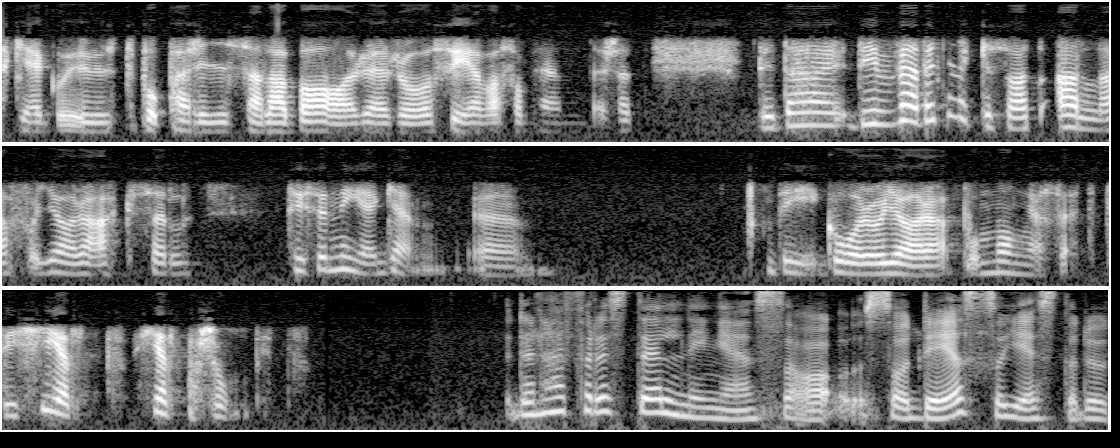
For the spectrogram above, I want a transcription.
ska jag gå ut på Paris alla barer och se vad som händer. Så det, där, det är väldigt mycket så att alla får göra Axel till sin egen. Eh, det går att göra på många sätt. Det är helt, helt personligt. Den här föreställningen så, så dels så gästar du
